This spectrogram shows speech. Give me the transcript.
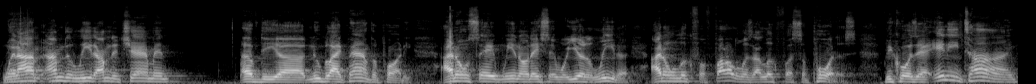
When I'm, I'm the leader, I'm the chairman of the uh, New Black Panther Party. I don't say, you know, they say, well, you're the leader. I don't look for followers, I look for supporters. Because at any time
